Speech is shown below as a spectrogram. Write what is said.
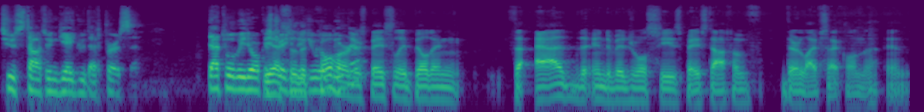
to start to engage with that person. That will be the orchestration. Yeah, so the cohort is basically building the ad the individual sees based off of their life cycle in the in,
